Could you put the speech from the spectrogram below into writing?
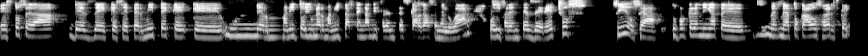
esto se da desde que se permite que, que, un hermanito y una hermanita tengan diferentes cargas en el hogar o diferentes derechos, Sí, o sea, tú porque eres niña te, me, ha tocado saber es que el,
